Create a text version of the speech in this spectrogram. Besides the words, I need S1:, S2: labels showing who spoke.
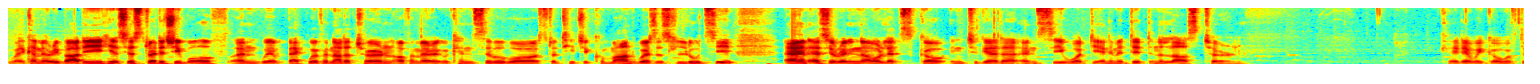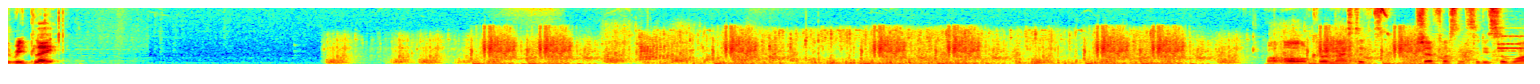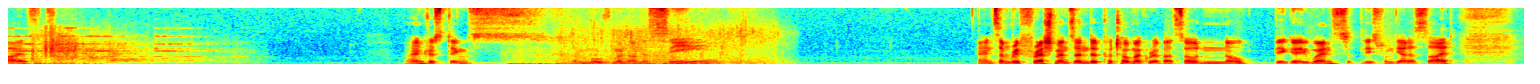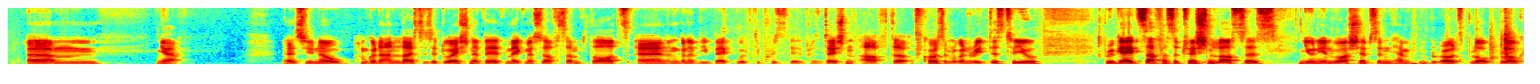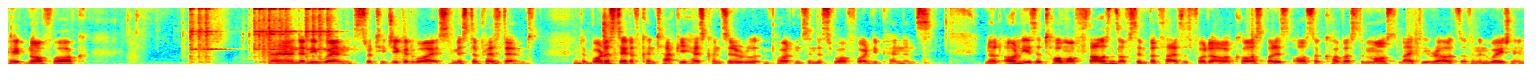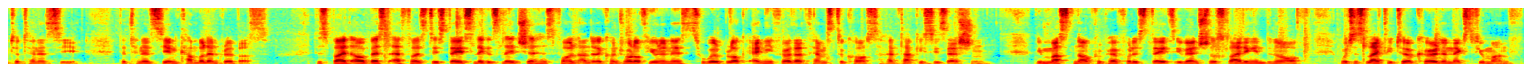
S1: Welcome everybody, here's your Strategy Wolf and we're back with another turn of American Civil War Strategic Command versus Luzi and as you already know, let's go in together and see what the enemy did in the last turn. Okay, there we go with the replay. Oh, oh, colonized. Jefferson City survived. Ah, interesting. The movement on the sea. And some refreshments in the Potomac River. So no bigger events, at least from the other side. Um, yeah. As you know, I'm going to analyze the situation a bit, make myself some thoughts, and I'm going to be back with the presentation after. Of course, I'm going to read this to you. Brigade suffers attrition losses. Union warships in Hampton Roads blo blockade Norfolk. And an event. Strategic advice. Mr. President, the border state of Kentucky has considerable importance in this war for independence. Not only is it home of thousands of sympathizers for our cause, but it also covers the most likely routes of an invasion into Tennessee, the Tennessee and Cumberland rivers. Despite our best efforts, the state's legislature has fallen under the control of Unionists who will block any further attempts to cause Kentucky secession. We must now prepare for the state's eventual sliding in the north, which is likely to occur in the next few months.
